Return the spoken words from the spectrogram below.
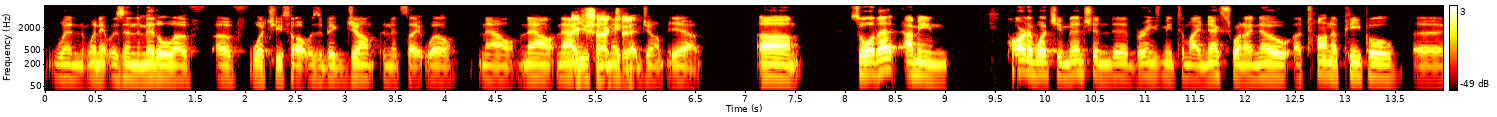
when when it was in the middle of of what you thought was a big jump, and it's like, well, now now now you can make that jump. Yeah. Um. So well, that I mean, part of what you mentioned uh, brings me to my next one. I know a ton of people uh,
